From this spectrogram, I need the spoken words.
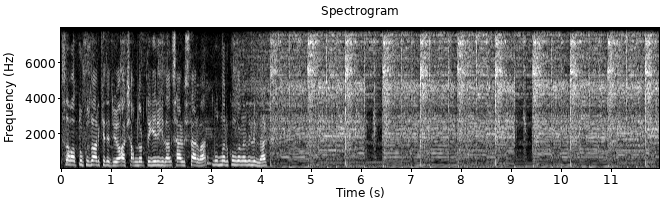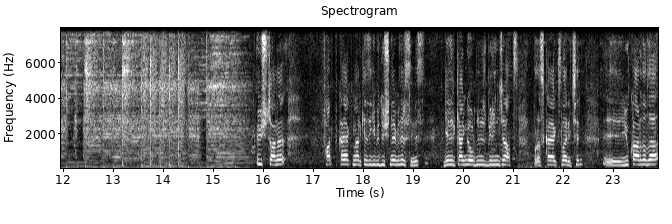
Sabah 9'da hareket ediyor, akşam 4'te geri giden servisler var. Bunları kullanabilirler. Üç tane farklı kayak merkezi gibi düşünebilirsiniz. Gelirken gördüğünüz birinci hat. Burası kayakçılar için. Ee, yukarıda da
